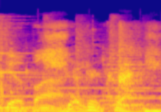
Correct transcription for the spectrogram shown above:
Divine. Sugar Crush.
